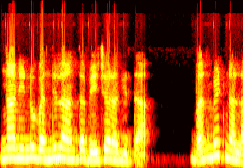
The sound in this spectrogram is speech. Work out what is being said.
ನಾನಿನ್ನೂ ಬಂದಿಲ್ಲ ಅಂತ ಬೇಜಾರಾಗಿದ್ದ. ಬಂದ್ಬಿಟ್ನಲ್ಲ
